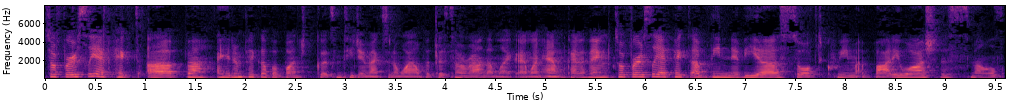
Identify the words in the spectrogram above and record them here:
so firstly I picked up, I didn't pick up a bunch of goods from TJ Maxx in a while, but this time around I'm like, I went ham kind of thing. So firstly I picked up the Nivea Soft Cream Body Wash. This smells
